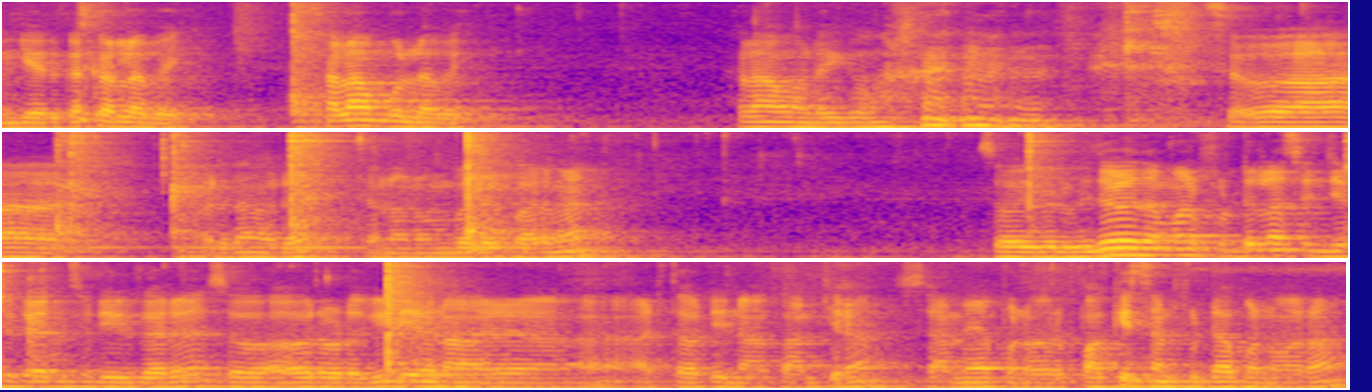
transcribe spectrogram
இங்கே இருக்க கர்லா பை சலாம் புல்லா பை சலாம் வலைக்கும் ஸோ அவர் தான் அவர் சொன்ன நம்பர் பாருங்கள் ஸோ இவர் விதவிதமான ஃபுட்டெல்லாம் செஞ்சுருக்காருன்னு சொல்லியிருக்காரு. ஸோ அவரோட வீடியோ நான் அடுத்த வாட்டி நான் காமிக்கிறேன். செம்மையாக பண்ணுவார். பாகிஸ்தான் ஃபுட்டாக பண்ணுவாராம்.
